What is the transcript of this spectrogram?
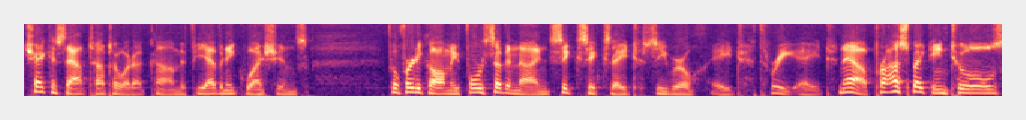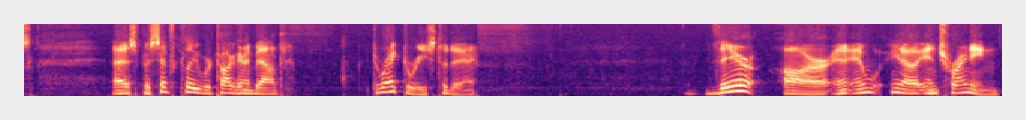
check us out, taltoa.com. If you have any questions, feel free to call me, 479 668 0838. Now, prospecting tools, uh, specifically, we're talking about directories today. There are, and, and, you know, in training,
